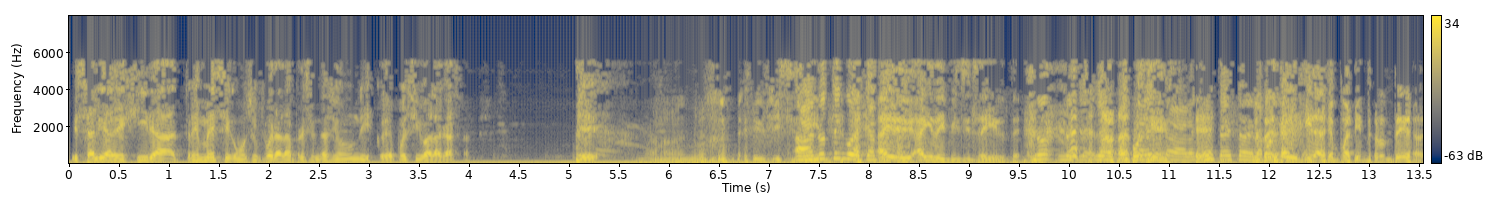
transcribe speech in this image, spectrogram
que salía de gira tres meses como si fuera la presentación de un disco y después se iba a la casa. Eh, No, no, no, es difícil Ah, seguir. no tengo capaz. hay, hay de difícil seguirte. No, no, la- la encuesta ¿Por qué? esta- la ¿Eh? esta de la No, gira de Palito Ortega.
